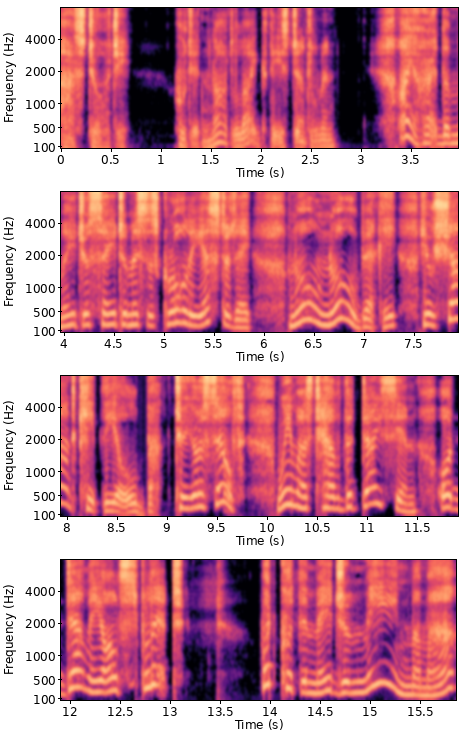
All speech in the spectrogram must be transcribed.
asked Georgy who did not like these gentlemen. I heard the Major say to Mrs. Crawley yesterday, No, no, Becky, you shan't keep the old back to yourself. We must have the dice in, or dammy I'll split. What could the Major mean, Mamma?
